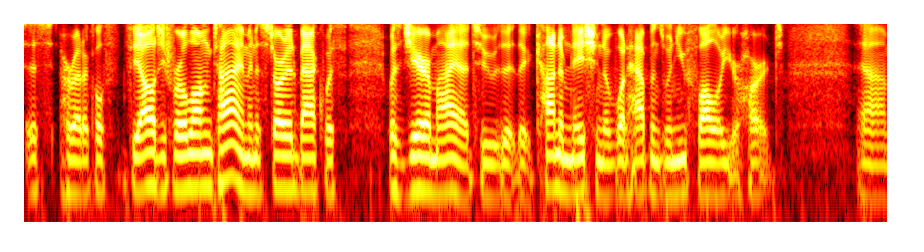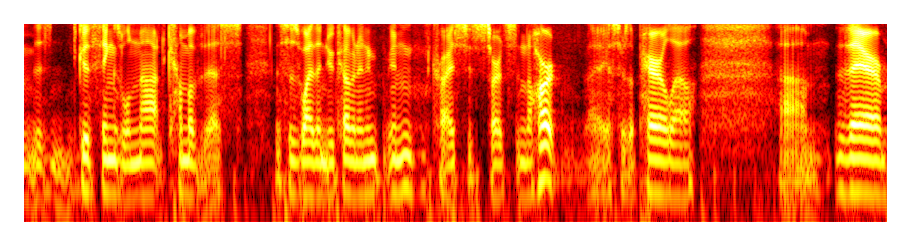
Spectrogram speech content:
this heretical theology for a long time, and it started back with with Jeremiah to the, the condemnation of what happens when you follow your heart. Um, good things will not come of this. This is why the new covenant in, in Christ it starts in the heart. I guess there's a parallel um, there.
